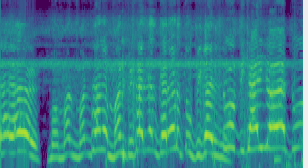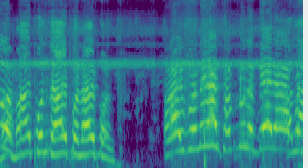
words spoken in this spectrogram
એ એ મન મન છે ને મન ભિખારી નથી કરે ને તું ભિખારી છે. તું ભિખારી હવે તું. આઈફોન છે આઈફોન આઈફોન આઈફોન યાર સપનું તો બે રા અલા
